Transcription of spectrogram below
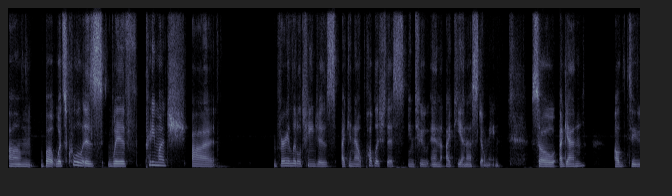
Um, but what's cool is with pretty much uh, very little changes, I can now publish this into an IPNS domain. So again, I'll do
